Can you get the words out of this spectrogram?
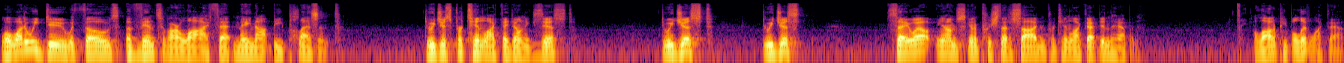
Well, what do we do with those events of our life that may not be pleasant? Do we just pretend like they don't exist? Do we just do we just say, well, you know, I'm just going to push that aside and pretend like that didn't happen? A lot of people live like that.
